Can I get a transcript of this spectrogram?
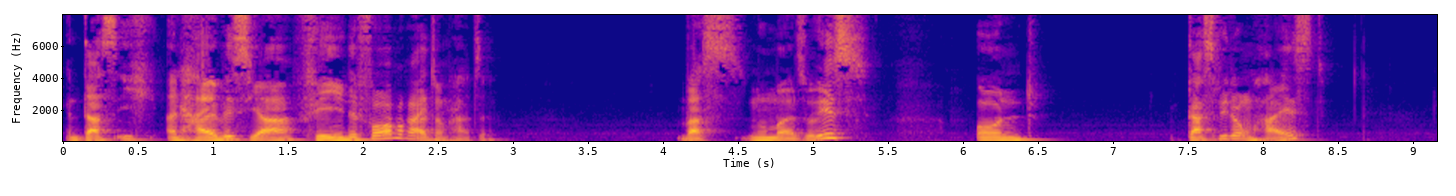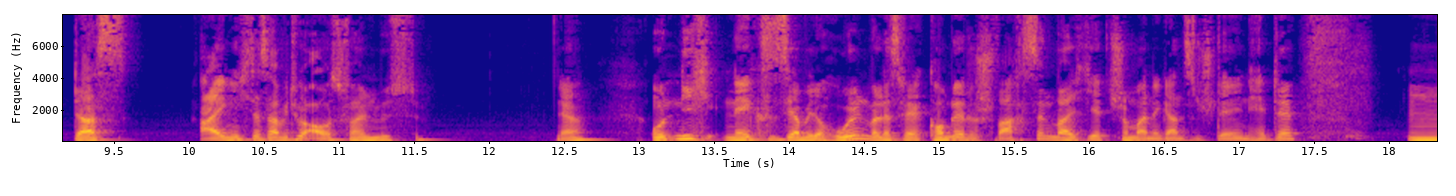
dass ich ein halbes Jahr fehlende Vorbereitung hatte. Was nun mal so ist. Und das wiederum heißt, dass eigentlich das Abitur ausfallen müsste. Ja? Und nicht nächstes Jahr wiederholen, weil das wäre kompletter Schwachsinn, weil ich jetzt schon meine ganzen Stellen hätte. Mm,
